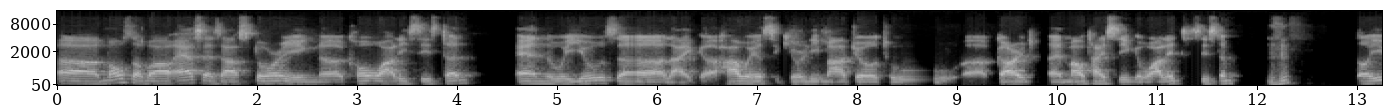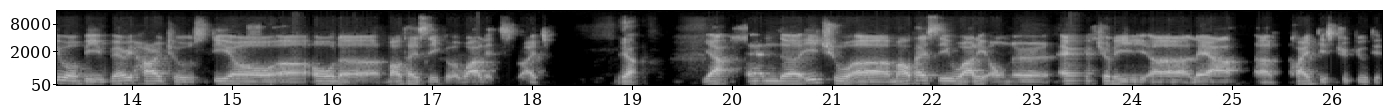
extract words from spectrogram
uh, most of our assets are stored in the cold wallet system and we use uh, like a hardware security module to uh, guard a multi-sig wallet system. Mm-hmm. So it will be very hard to steal uh, all the multi-sig wallets, right? Yeah. Yeah, and uh, each uh, multi-sig wallet owner actually uh, they are quite distributed,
